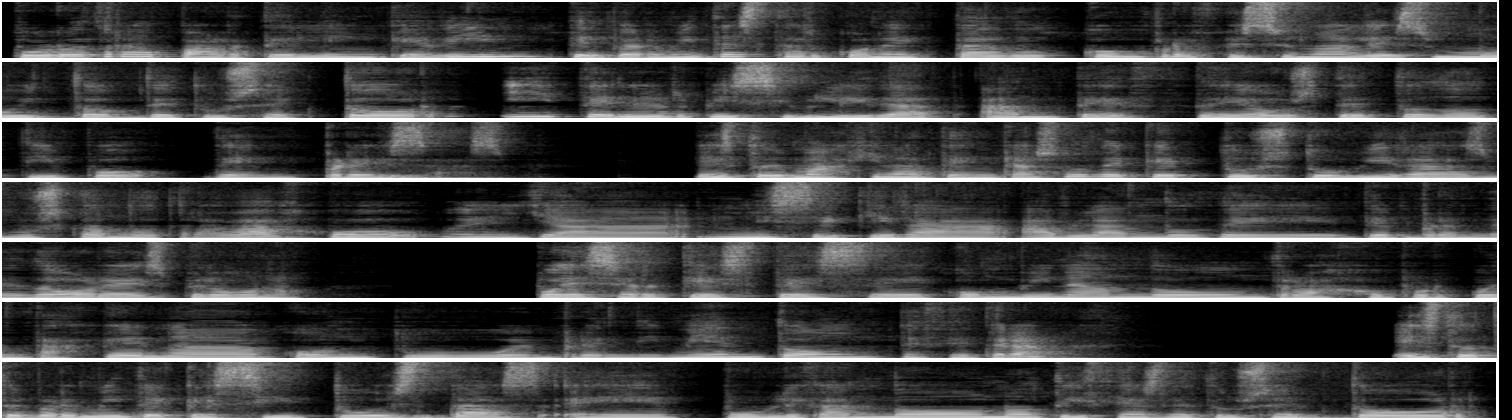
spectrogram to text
Por otra parte, LinkedIn te permite estar conectado con profesionales muy top de tu sector y tener visibilidad ante CEOs de todo tipo de empresas. Esto imagínate, en caso de que tú estuvieras buscando trabajo, ya ni siquiera hablando de emprendedores, pero bueno, Puede ser que estés eh, combinando un trabajo por cuenta ajena con tu emprendimiento, etc. Esto te permite que si tú estás eh, publicando noticias de tu sector,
